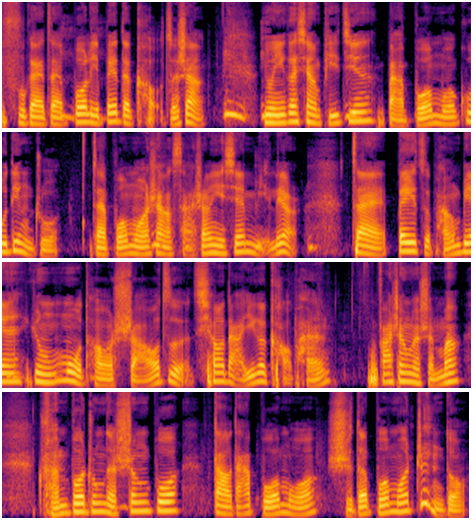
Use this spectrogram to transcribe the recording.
覆盖在玻璃杯的口子上，用一个橡皮筋把薄膜固定住，在薄膜上撒上一些米粒儿，在杯子旁边用木头勺子敲打一个烤盘。发生了什么？传播中的声波到达薄膜，使得薄膜震动。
